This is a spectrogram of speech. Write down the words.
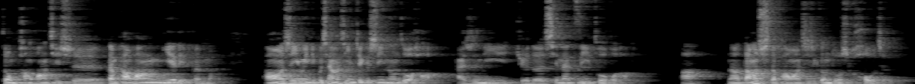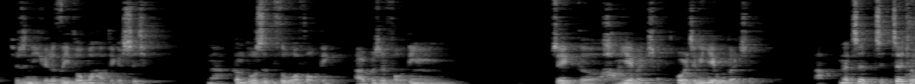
这种彷徨其实，但彷徨你也得分嘛。彷徨是因为你不相信这个事情能做好，还是你觉得现在自己做不好啊？那当时的彷徨其实更多是后者，就是你觉得自己做不好这个事情，那更多是自我否定，而不是否定这个行业本身或者这个业务本身啊。那这这这就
